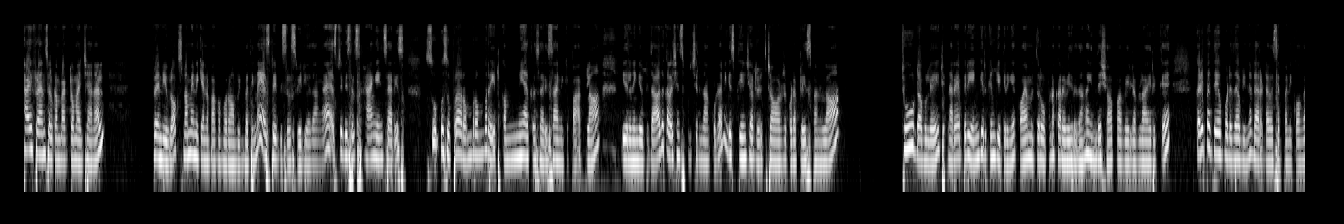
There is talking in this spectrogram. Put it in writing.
Hi friends welcome back to my channel friendy vlogs. நம்ம இன்றைக்கி என்ன பார்க்க போகிறோம் அப்படின்னு பார்த்தீங்கன்னா எஸ்பி பிசல்ஸ் வீடியோ தாங்க. எஸ்பி பிசல்ஸ் ஹேங்கிங் சாரீஸ் சூப்பர் சூப்பராக ரொம்ப ரொம்ப ரேட் கம்மியாக இருக்கிற சாரீஸாக இன்றைக்கி பார்க்கலாம். இதில் நீங்கள் ஏதாவது கலெக்ஷன்ஸ் பிடிச்சிருந்தா கூட நீங்கள் ஸ்க்ரீன்ஷாட் எடுத்துகிட்டு ஆர்டர் கூட ப்ளேஸ் பண்ணலாம். டூ டபுள் எயிட் நிறைய பேர் எங்கே இருக்குதுன்னு கேட்குறீங்க கோயம்புத்தூர் ஒப்பனக்கார வீதியில் தாங்க இந்த ஷாப் அவைலபிளாக இருக்குது கண்டிப்பாக தேவைப்படுது அப்படின்னா டேரெக்டாக விசிட் பண்ணிக்கோங்க.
